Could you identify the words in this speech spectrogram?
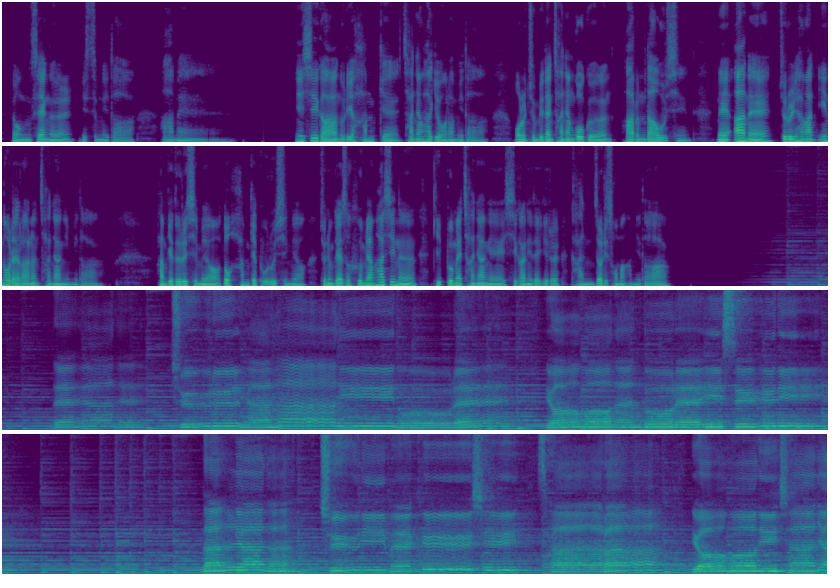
영생을 믿습니다. 아멘. 이 시간 우리 함께 찬양하기 원합니다. 오늘 준비된 찬양곡은 아름다우신 내 안에 주를 향한 이 노래라는 찬양입니다. 함께 들으시며 또 함께 부르시며 주님께서 흠양하시는 기쁨의 찬양의 시간이 되기를 간절히 소망합니다. 내 안에 주를 향한 영원한 노래 있으니 날 향한 주님의 크신 사랑 영원히 찬양하리라.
